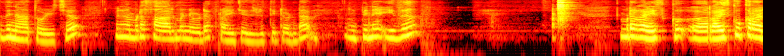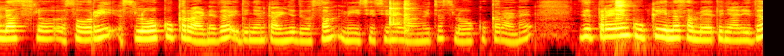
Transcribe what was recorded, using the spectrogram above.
ഇതിനകത്ത് ഒഴിച്ച് പിന്നെ നമ്മുടെ സാൽമൺ ഇവിടെ ഫ്രൈ ചെയ്തെടുത്തിട്ടുണ്ട്. പിന്നെ ഇത് നമ്മുടെ റൈസ് റൈസ് കുക്കറല്ല സ്ലോ സോറി സ്ലോ കുക്കറാണിത് ഇത് ഞാൻ കഴിഞ്ഞ ദിവസം മേസിസിൽ നിന്ന് വാങ്ങിച്ച സ്ലോ കുക്കറാണ് ഇത് ഇത്രയും കുക്ക് ചെയ്യുന്ന സമയത്ത് ഞാനിത്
